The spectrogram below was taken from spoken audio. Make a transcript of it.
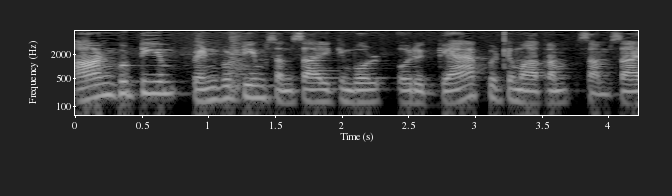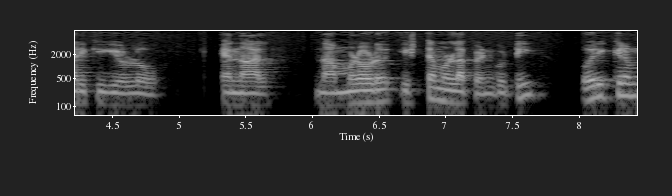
ആൺകുട്ടിയും പെൺകുട്ടിയും സംസാരിക്കുമ്പോൾ ഒരു ഗ്യാപ്പ് ഇട്ട് മാത്രം സംസാരിക്കുകയുള്ളൂ. എന്നാൽ നമ്മളോട് ഇഷ്ടമുള്ള പെൺകുട്ടി ഒരിക്കലും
